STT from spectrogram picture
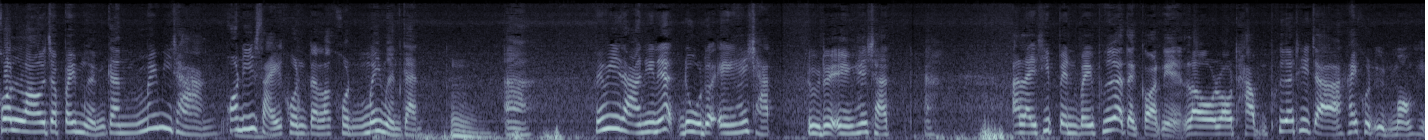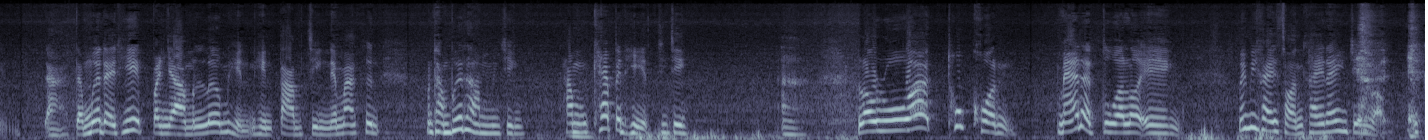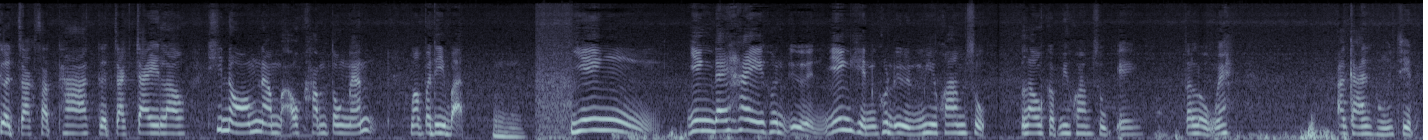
คนเราจะไปเหมือนกันไม่มีทาง เพราะนิสัยคนแต่ละคนไม่เหมือนกันอืมอ่า ไม่มีทางทีเนี้ยดูตัวเองให้ชัด ดูตัวเองให้ชัดอะอะไรที่เป็นไปเพื่อแต่ก่อนเนี่ย เราเราทำเพื่อที่จะให้คนอื่นมองเห็นอะแต่เมื่อใดที่ปัญญามันเริ่มเห็นเห็นตามจริงเนี่ยมากขึ้น มันทำเพื่อทำจริง ๆทำแค่เป็นเหตุจริง ๆ อ่า เรารู้ว่าทุกคนแม้แต่ตัวเราเอง ไม่มีใครสอนใครได้จริงๆหรอกมันเกิดจากศรัทธาเกิดจากใจเราที่น้อมนำเอาคำตรงนั้นมาปฏิบัติอืมยิ่งยิ่งได้ให้คนอื่น ยิ่งเห็นคนอื่นมีความสุข เรากับมีความสุขเอง ตลกไหมอาการของจิต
